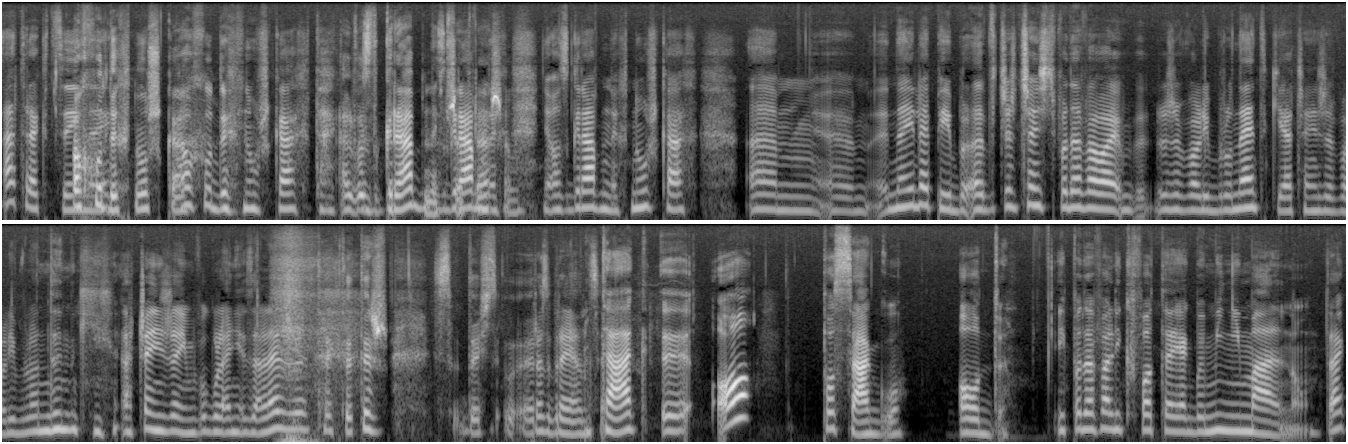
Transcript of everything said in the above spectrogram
atrakcyjnej. O chudych nóżkach. O chudych nóżkach, tak. Albo zgrabnych, zgrabnych nie, o zgrabnych nóżkach. Um, um, najlepiej, część podawała, że woli brunetki, a część, że woli blondynki, a część, że im w ogóle nie zależy. Tak, to też dość rozbrajające. Tak. Y, o posagu od. I podawali kwotę jakby minimalną, tak?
